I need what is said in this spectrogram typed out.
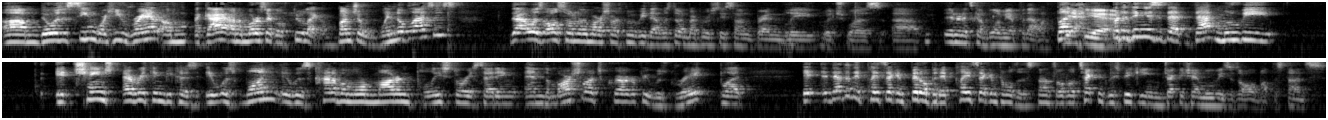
Um, there was a scene where he ran a, a guy on a motorcycle through like a bunch of window glasses. That was also another martial arts movie that was done by Bruce Lee's son Brandon Lee, which was uh, the internet's gonna blow me up for that one. But Yeah. Yeah. but the thing is, is that that movie it changed everything because it was one, it was kind of a more modern police story setting, and the martial arts choreography was great, but it, it not that they played second fiddle, but it played second fiddle to the stunts. Although technically speaking, Jackie Chan movies is all about the stunts.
